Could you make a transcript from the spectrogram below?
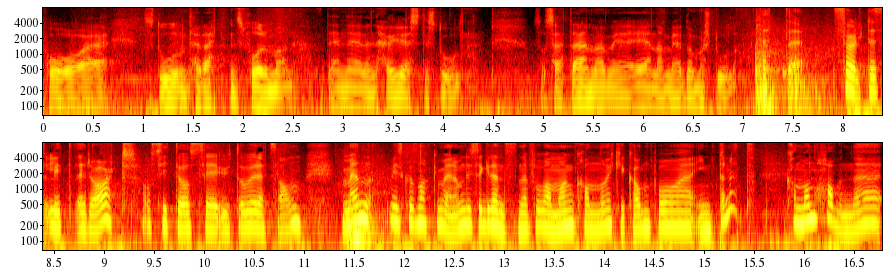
på eh, stolen til rettens formann. Den er den høyeste stolen. Så setter jeg meg med en av meddommerstolene. Dette føltes litt rart å sitte og se utover rettssalen. Men vi skal snakke mer om disse grensene for hva man kan og ikke kan på internett. Kan man havne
